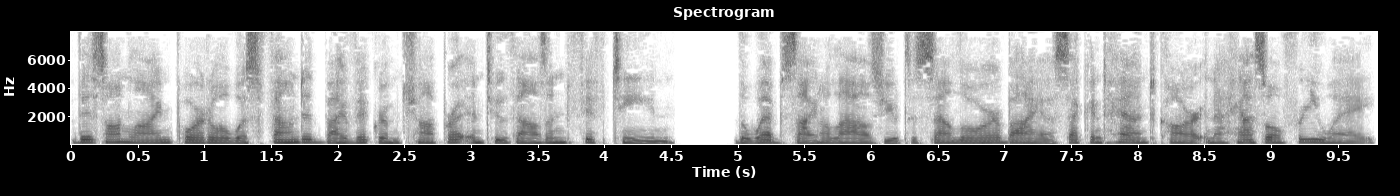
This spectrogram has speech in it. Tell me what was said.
This online portal was founded by Vikram Chopra in 2015. The website allows you to sell or buy a second-hand car in a hassle-free way.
